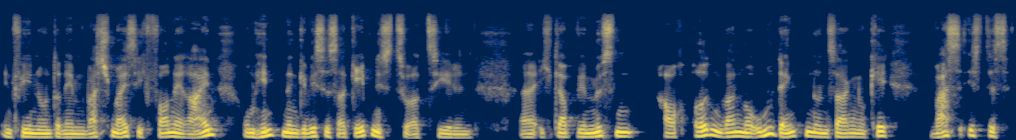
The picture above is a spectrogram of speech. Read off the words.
in vielen Unternehmen. Was schmeiße ich vorne rein, um hinten ein gewisses Ergebnis zu erzielen? Äh, ich glaube, wir müssen auch irgendwann mal umdenken und sagen, okay, was ist das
